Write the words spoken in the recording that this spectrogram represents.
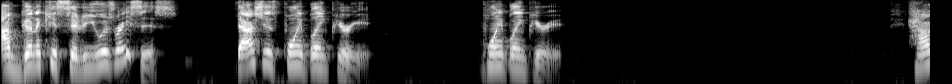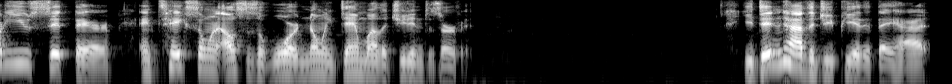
I'm gonna consider you as racist. That's just point blank, period. Point blank, period. How do you sit there and take someone else's award knowing damn well that you didn't deserve it? You didn't have the GPA that they had.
